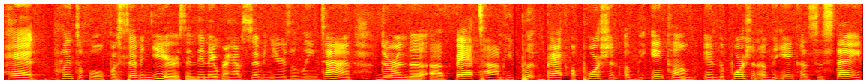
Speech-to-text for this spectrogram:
had plentiful for seven years, and then they were going to have seven years of lean time. During the uh, fat time, he put back a portion of the income, and the portion of the income sustained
